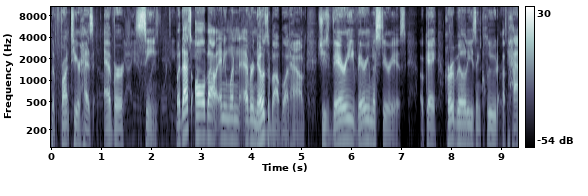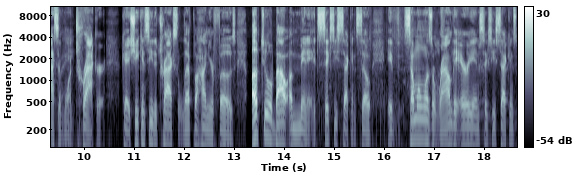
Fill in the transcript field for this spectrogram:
the Frontier has ever seen. But that's all about anyone ever knows about Bloodhound. She's very, very mysterious. Okay, her abilities include a passive one, Tracker. Okay, she can see the tracks left behind your foes up to about a minute. It's 60 seconds. So if someone was around the area in 60 seconds,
